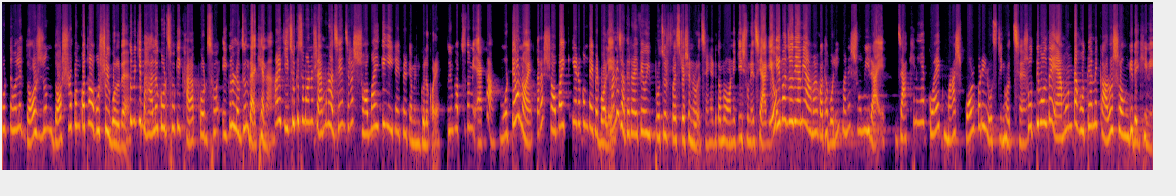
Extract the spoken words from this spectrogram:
করতে হলে জন দশ রকম কথা অবশ্যই বলবে। তুমি কি ভালো করছ, কি খারাপ করছ, এগুলো লোকজন দেখে না। আর কিছু কিছু মানুষ এমন আছে যারা সবাইকে এই টাইপের কমেন্টগুলো করে। তুমি ভাবছ তুমি একা? মোটেও নয়, তারা সবাইকে এরকম টাইপের বলে। মানে যাদের লাইফে ওই প্রচুর ফ্রাস্ট্রেশন রয়েছে, এটা তো আমরা অনেকেই শুনেছি আগেও। এবার যদি আমি আমার কথা বলি মানে সুমি রায়। যাকে নিয়ে কয়েক মাস পর পরই রোস্টিং হচ্ছে। সত্যি বলতে এমনটা হতে আমি কারোর সঙ্গে দেখিনি।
